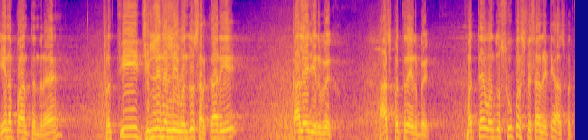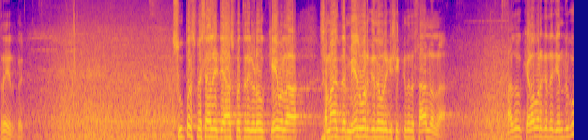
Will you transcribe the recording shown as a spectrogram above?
ಏನಪ್ಪ ಅಂತಂದ್ರೆ, ಪ್ರತಿ ಜಿಲ್ಲೆನಲ್ಲಿ ಒಂದು ಸರ್ಕಾರಿ ಕಾಲೇಜ್ ಇರಬೇಕು, ಆಸ್ಪತ್ರೆ ಇರಬೇಕು, ಮತ್ತೆ ಒಂದು ಸೂಪರ್ ಸ್ಪೆಷಾಲಿಟಿ ಆಸ್ಪತ್ರೆ ಇರಬೇಕು. ಸೂಪರ್ ಸ್ಪೆಷಾಲಿಟಿ ಆಸ್ಪತ್ರೆಗಳು ಕೇವಲ ಸಮಾಜದ ಮೇಲ್ವರ್ಗದವರಿಗೆ ಸಿಕ್ಕಿದ್ರೆ ಸಾಲಲ್ಲ. ಅದು ಕೆಳವರ್ಗದ ಜನರಿಗೂ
